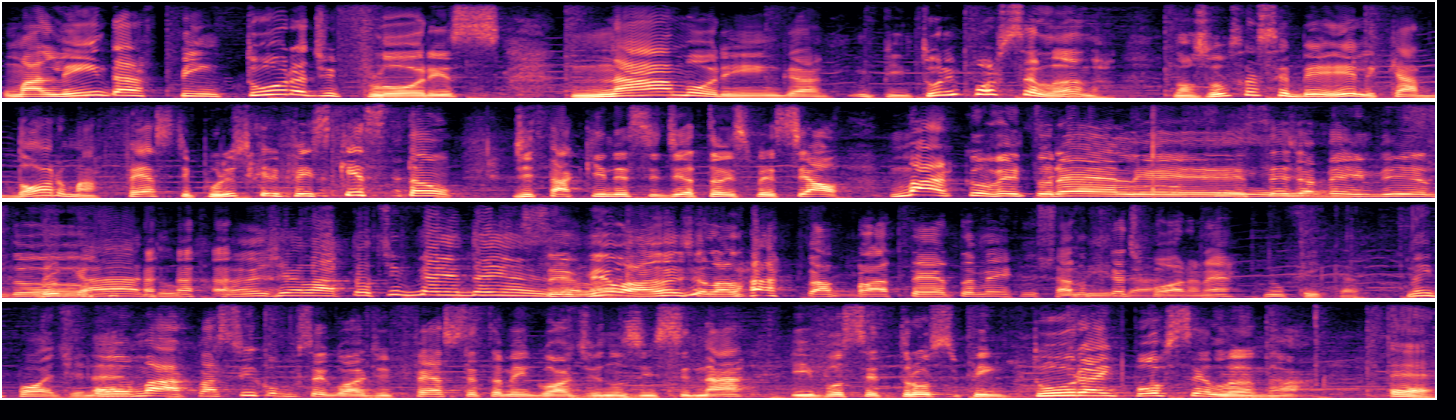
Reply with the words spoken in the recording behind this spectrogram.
uma linda pintura de flores na moringa, em pintura em porcelana, nós vamos receber ele, que adora uma festa e por isso que ele fez questão de estar aqui nesse dia tão especial. Marco Venturelli, seja bem-vindo. Obrigado. Ângela, tô te vendo, hein, Ângela? Você viu a Ângela lá com a plateia também? Puxa Ela não fica vida. de fora, né? Não fica. Nem pode, né? Ô, Marco, assim como você gosta de festa, você também gosta de nos ensinar e você trouxe pintura em porcelana. É,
